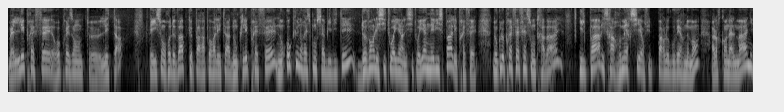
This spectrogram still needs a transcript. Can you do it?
Ben, les préfets représentent euh, l'État et ils sont redevables que par rapport à l'État. Donc les préfets n'ont aucune responsabilité devant les citoyens. Les citoyens n'élisent pas les préfets. Donc le préfet fait son travail, il part, il sera remercié ensuite par le gouvernement, alors qu'en Allemagne,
